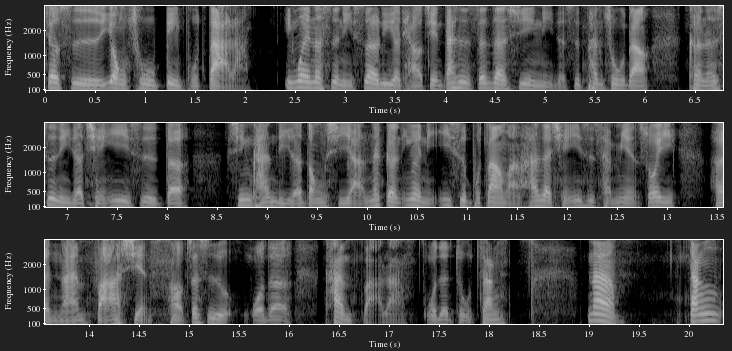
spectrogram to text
就是用处并不大啦，因为那是你设立的条件，但是真正吸引你的是碰触到可能是你的潜意识的心坎里的东西啊，那个因为你意识不到嘛，它在潜意识层面，所以。很难发现，好，这是我的看法啦，我的主张。那当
